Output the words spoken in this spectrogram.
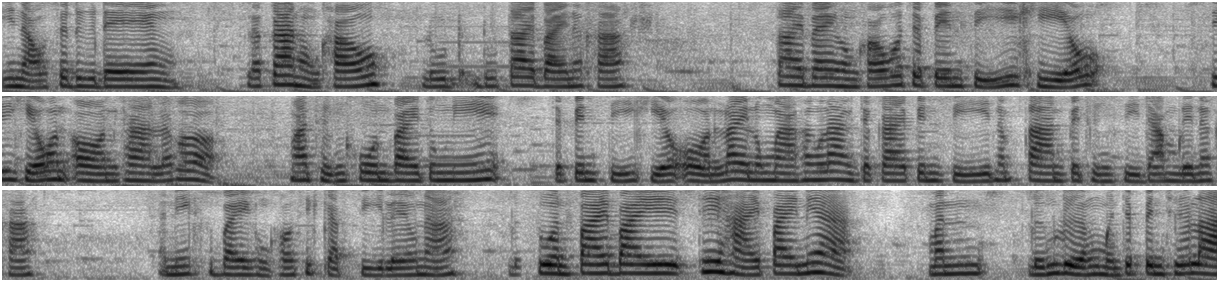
อีเหนาสะดือแดง แล้วก้านของเขา ดูดูใต้ใบนะคะ ใต้ใบของเขาก็จะเป็นสีเขียว สีเขียวอ่อนๆค่ะ แล้วก็มาถึงโคนใบตรงนี้ จะเป็นสีเขียวอ่อนไล่ลงมาข้างล่างจะกลายเป็นสีน้ำตาลไปถึงสีดำเลยนะคะ อันนี้คือใบของเขาที่กัดสีแล้วนะ ส่วนปลายใบที่หายไปเนี่ย มันเหลืองๆเหมือนจะเป็นเชื้อรา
